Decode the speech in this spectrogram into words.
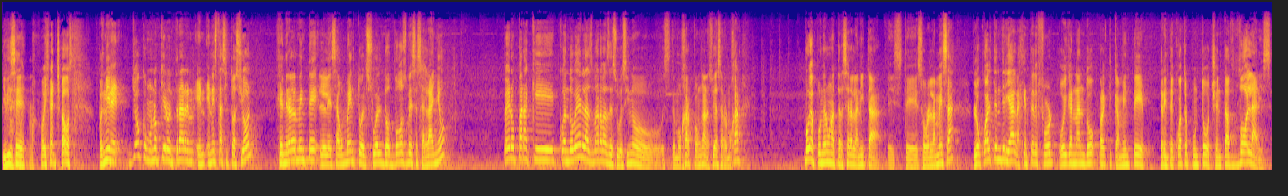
y dice, oigan chavos, pues mire, yo como no quiero entrar en, esta situación, generalmente les aumento el sueldo dos veces al año, pero para que cuando vean las barbas de su vecino este, mojar, pongan las suyas a remojar, voy a poner una tercera lanita este, sobre la mesa, lo cual tendría la gente de Ford hoy ganando prácticamente 34.80 dólares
